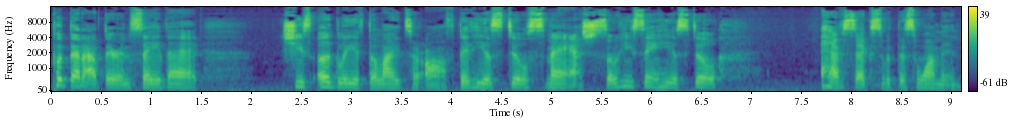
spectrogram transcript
Put that out there and say that she's ugly if the lights are off, that he'll still smash. So he's saying he'll still have sex with this woman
